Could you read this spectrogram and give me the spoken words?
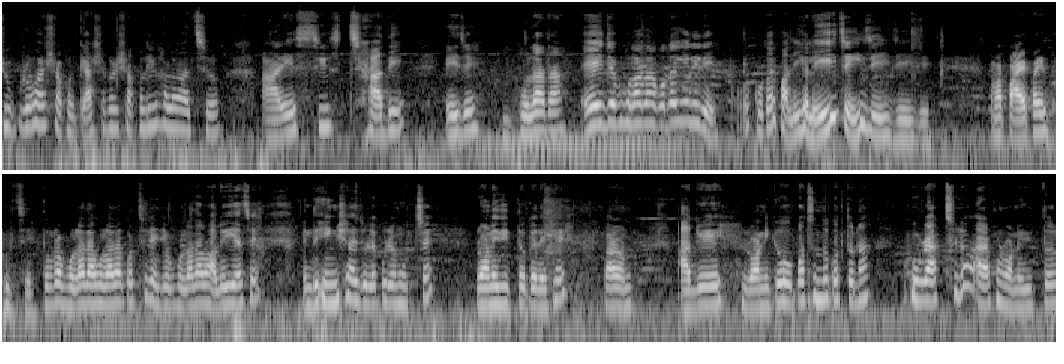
সুপ্রভাত সকলকে। আশা করি সকলেই ভালো আছো। আর এসছি ছাদে, এই যে ভোলাদা। এই যে ভোলাদা, কোথায় গেলি রে? ও, কোথায় পালিয়ে গেলে? এই যে এই যে এই যে এই যে। আমার পায়ে পায়ে ঘুরছে। তোমরা ভোলাদা ভোলাদা করছিলে? এই যে ভোলাদা ভালোই আছে, কিন্তু হিংসায় জ্বলে পুড়ে মুচ্ছে রণিদিত্যকে দেখে। কারণ আগে রনিকেও পছন্দ করতো না, খুব রাগ ছিল, আর এখন রণদিত্যর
